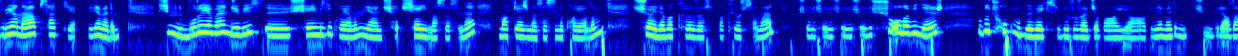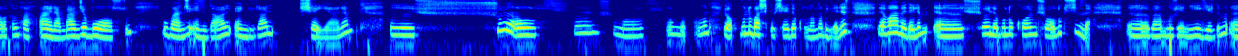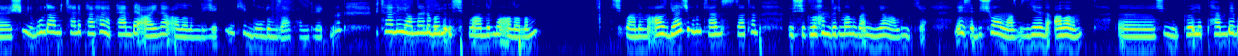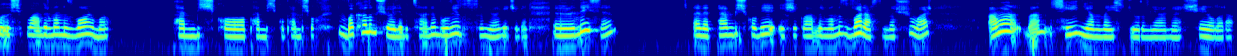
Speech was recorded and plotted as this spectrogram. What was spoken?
Buraya ne yapsak ki? Bilemedim. Şimdi buraya bence biz e, şeyimizi koyalım. Yani şey masasını, makyaj masasını koyalım. Şöyle bakıyoruz, bakıyoruz hemen. Şöyle şöyle şöyle şöyle. Şu olabilir. Bu da çok mu bebeksi durur acaba ya? Bilemedim. Şimdi biraz daha bakalım. Heh, aynen bence bu olsun. Bu bence en ideal, en güzel şey yani. E, şu mu olsun, şu mu olsun bakalım. Yok bunu başka bir şeyde kullanabiliriz. Devam edelim. E, şöyle bunu koymuş olduk. Şimdi e, ben buraya niye girdim? E, şimdi buradan bir tane pembe, ha, pembe ayna alalım diyecektim ki buldum zaten direktmen. Bir tane yanlarına böyle ışıklandırma alalım. Işıklandırma az. Gerçi bunun kendisi zaten ışıklandırmalı. Ben niye aldım ki? Neyse bir şey olmaz. Biz yine de alalım. Ee, şimdi böyle pembe bir ışıklandırmamız var mı? Pembişko, pembişko, pembişko. Şimdi bakalım şöyle bir tane. Buraya da sığmıyor gerçekten. Ee, neyse. Evet pembişko bir ışıklandırmamız var aslında. Şu var. Ama ben şeyin yanına istiyorum yani şey olarak.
